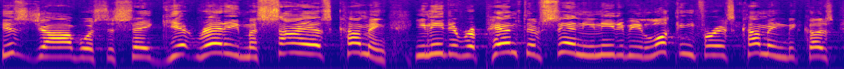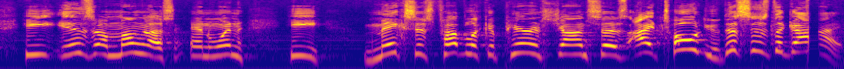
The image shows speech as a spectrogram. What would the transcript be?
his job was to say, Get ready, Messiah's coming. You need to repent of sin. You need to be looking for his coming because he is among us. And when he makes his public appearance, John says, I told you, this is the guy.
